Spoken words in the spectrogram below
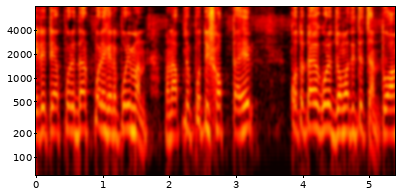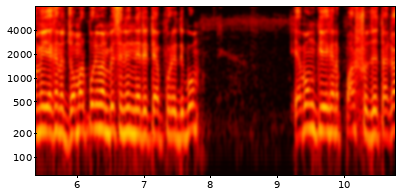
এটা ট্যাপ করে দেওয়ার পর এখানে পরিমাণ মানে আপনি প্রতি সপ্তাহে কত টাকা করে জমা দিতে চান? তো আমি এখানে জমার পরিমাণ বেছে নিন এটা ট্যাপ করে দেব। এবং কি এখানে পাঁচশো যে টাকা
